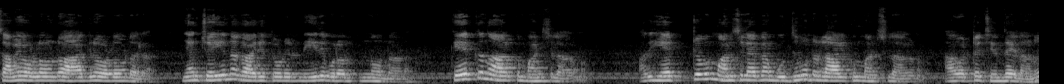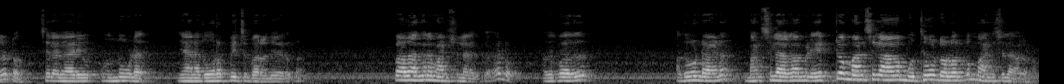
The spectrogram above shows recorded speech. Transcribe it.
സമയമുള്ളതുകൊണ്ടോ ആഗ്രഹമുള്ളതുകൊണ്ടോ അല്ല. ഞാൻ ചെയ്യുന്ന കാര്യത്തോട് ഒരു നീതി പുലർത്തുന്നതുകൊണ്ടാണ്. കേൾക്കുന്ന ആൾക്കും മനസ്സിലാകണം. അത് ഏറ്റവും മനസ്സിലാക്കാൻ ബുദ്ധിമുട്ടുള്ള ആൾക്കും മനസ്സിലാകണം. ആ ഒറ്റ ചിന്തയിലാണ് കേട്ടോ. ചില കാര്യം ഒന്നുകൂടെ ഞാനത് ഉറപ്പിച്ച് പറഞ്ഞു തരുന്നത്. അപ്പോൾ അതങ്ങനെ മനസ്സിലാക്കുക കേട്ടോ. അതിപ്പോൾ അത് അതുകൊണ്ടാണ് മനസ്സിലാകാൻ വേണ്ടി ഏറ്റവും മനസ്സിലാകാൻ ബുദ്ധിമുട്ടുള്ളവർക്കും മനസ്സിലാകണം.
